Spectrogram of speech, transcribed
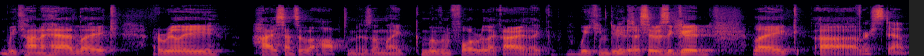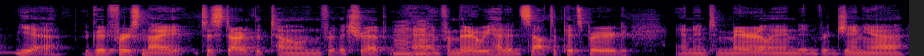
we kind of had like a really high sense of optimism, like moving forward. Like, all right, like we can do this. It was a good like uh, First step. yeah, a good first night to start the tone for the trip. Mm-hmm. And from there, we headed south to Pittsburgh and into Maryland and Virginia.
